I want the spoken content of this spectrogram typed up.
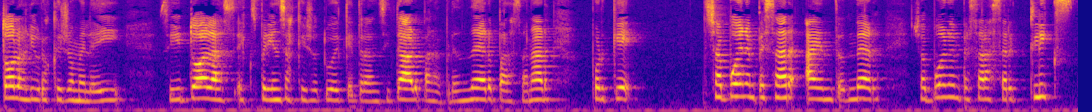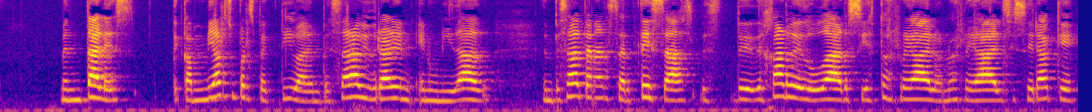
todos los libros que yo me leí, ¿sí? todas las experiencias que yo tuve que transitar para aprender, para sanar, porque ya pueden empezar a entender, ya pueden empezar a hacer clics mentales, de cambiar su perspectiva, de empezar a vibrar en, unidad, de empezar a tener certezas, de, dejar de dudar si esto es real o no es real, si será que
